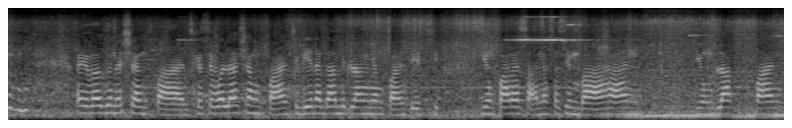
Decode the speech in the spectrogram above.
may bago na siyang pants. Kasi wala siyang pants. Yung ginagamit lang niyang pants is yung para sa ano sa simbahan. Yung black pants.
